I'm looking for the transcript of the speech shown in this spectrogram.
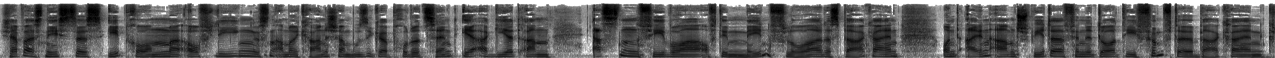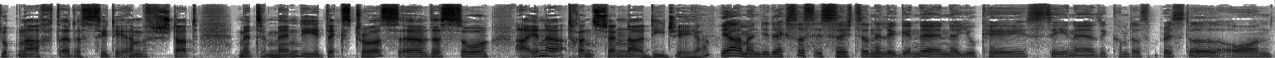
Ich habe als nächstes EPROM aufliegen, ist ein amerikanischer Musiker, Produzent. Er agiert am 1. Februar auf dem Mainfloor des Berghain und einen Abend später findet dort die fünfte Berghain Clubnacht äh, des CTM statt mit Mandy Dextrous. Äh, Das ist so eine Transgender-DJ, ja? Ja, Mandy Dextrous ist echt so eine Legende in der UK-Szene. Sie kommt aus Bristol und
